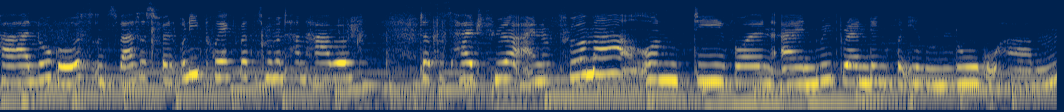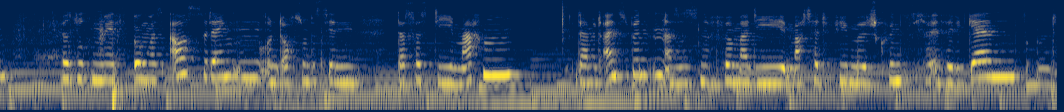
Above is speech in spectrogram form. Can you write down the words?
paar Logos. Und zwar ist es für ein Uni-Projekt, was ich momentan habe. Das ist halt für eine Firma und die wollen ein Rebranding von ihrem Logo haben. Ich versuche mir jetzt irgendwas auszudenken und auch so ein bisschen das, was die machen, damit einzubinden. Also es ist eine Firma, die macht halt viel mit künstlicher Intelligenz und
